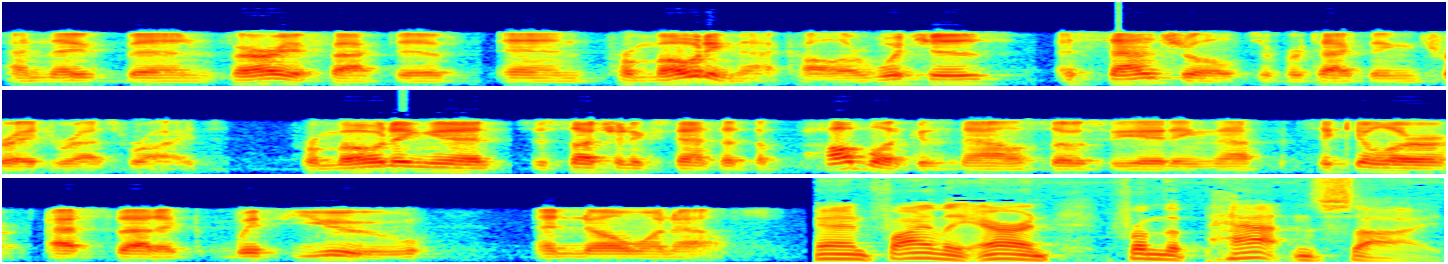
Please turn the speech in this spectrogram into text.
and they've been very effective in promoting that color, which is essential to protecting trade dress rights promoting it to such an extent that the public is now associating that particular aesthetic with you and no one else. And finally, Aaron, from the patent side,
